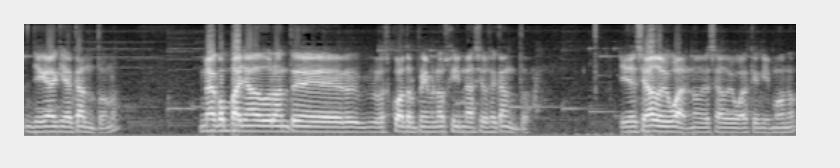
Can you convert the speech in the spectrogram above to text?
llegué aquí a Canto, ¿no? Me ha acompañado durante los cuatro primeros gimnasios de Canto. Y deseado igual, ¿no? Deseado igual que Kimono.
